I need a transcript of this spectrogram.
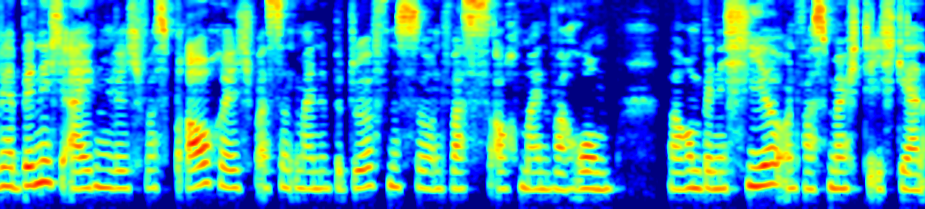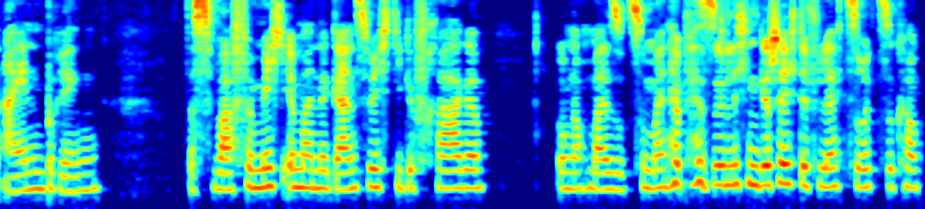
Wer bin ich eigentlich? Was brauche ich? Was sind meine Bedürfnisse? Und was ist auch mein Warum? Warum bin ich hier und was möchte ich gern einbringen? Das war für mich immer eine ganz wichtige Frage, um nochmal so zu meiner persönlichen Geschichte vielleicht zurückzukommen.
